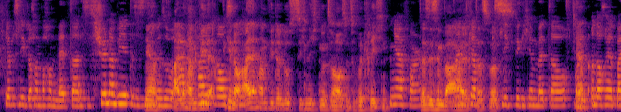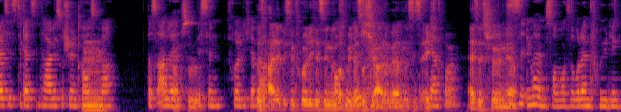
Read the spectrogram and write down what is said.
ich glaube, es liegt auch einfach am Wetter, dass es schöner wird, dass es nicht Ja, mehr so alle haben wieder, draußen genau, alle haben wieder Lust, sich nicht nur zu Hause zu verkriechen. Ja, voll. Das ist in Nein, Wahrheit ich glaube, das, es was... liegt wirklich am Wetter auch. Ja. Und auch, weil es jetzt die letzten Tage so schön draußen Mhm. war, dass alle Absolut. ein bisschen fröhlicher dass waren. alle ein bisschen fröhlicher sind und auch wieder sozialer werden. Das ist echt... ja, voll. Es ist schön, ja. Das ist immer im Sommer so oder im Frühling.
